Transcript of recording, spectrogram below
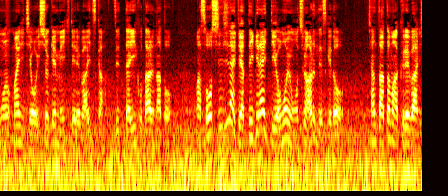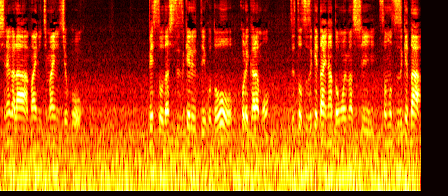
も毎日を一生懸命生きてればいつか絶対いいことあるなと。まあそう信じないとやっていけないっていう思いももちろんあるんですけど、ちゃんと頭はクレバーにしながら毎日毎日をこう、ベストを出し続けるっていうことをこれからもずっと続けたいなと思いますし、その続けた、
